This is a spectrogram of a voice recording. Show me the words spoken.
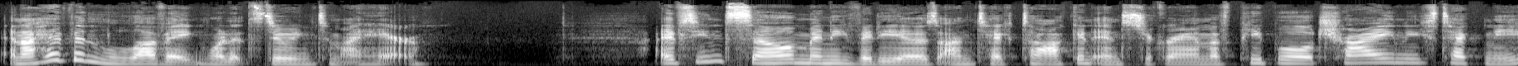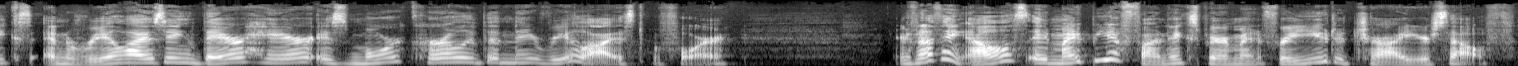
and I have been loving what it's doing to my hair. I've seen so many videos on TikTok and Instagram of people trying these techniques and realizing their hair is more curly than they realized before. If nothing else, it might be a fun experiment for you to try yourself.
